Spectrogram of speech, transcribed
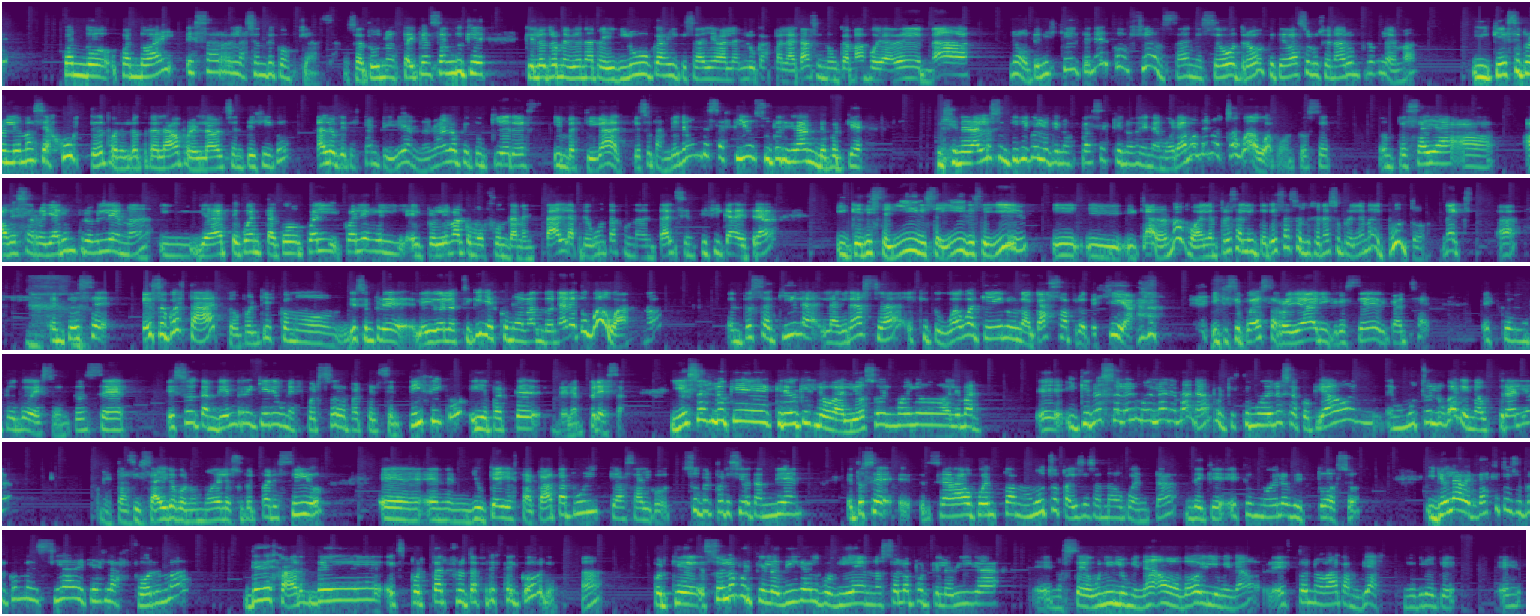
cuando, cuando hay esa relación de confianza. O sea, tú no estás pensando que, que el otro me viene a pedir lucas y que se va a llevar las lucas para la casa y nunca más voy a ver nada. No, tenéis que tener confianza en ese otro que te va a solucionar un problema y que ese problema se ajuste por el otro lado, por el lado del científico, a lo que te están pidiendo, no a lo que tú quieres investigar, eso también es un desafío súper grande, porque en general los científicos lo que nos pasa es que nos enamoramos de nuestra guagua, entonces empezáis a, desarrollar un problema y, a darte cuenta cuál, cuál es el, el, problema como fundamental, la pregunta fundamental científica detrás, y queréis seguir y seguir y seguir, y, claro, no, pues a la empresa le interesa solucionar su problema y punto, next. ¿ah? Entonces, eso cuesta harto, porque es como, yo siempre le digo a los chiquillos, es como abandonar a tu guagua, ¿no? Entonces aquí la, la gracia es que tu guagua quede en una casa protegida y que se pueda desarrollar y crecer, ¿cachai? Es como un poco eso. Entonces, eso también requiere un esfuerzo de parte del científico y de parte de la empresa. Y eso es lo que creo que es lo valioso del modelo alemán. Eh, y que no es solo el modelo alemán, ¿ah? porque este modelo se ha copiado en, muchos lugares. En Australia está Cisairo con un modelo súper parecido. Eh, en, UK está Catapult, que hace algo súper parecido también. Entonces, eh, se ha dado cuenta, muchos países se han dado cuenta de que este es un modelo virtuoso. Y yo la verdad es que estoy súper convencida de que es la forma de dejar de exportar fruta fresca y cobre. ¿ah? Porque solo porque lo diga el gobierno, solo porque lo diga, eh, no sé, un iluminado o dos iluminados, esto no va a cambiar. Yo creo que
